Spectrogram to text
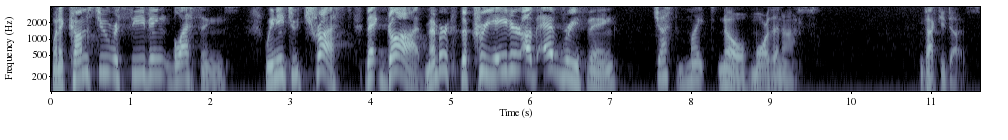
When it comes to receiving blessings, we need to trust that God, remember, the creator of everything, just might know more than us. In fact, he does.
